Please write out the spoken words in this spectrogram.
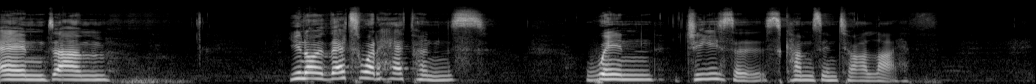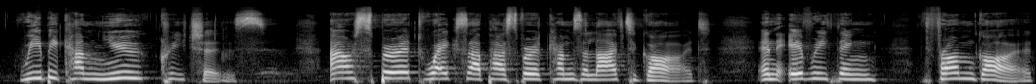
And, um, you know, that's what happens when Jesus comes into our life. We become new creatures. Our spirit wakes up, our spirit comes alive to God, and everything from God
